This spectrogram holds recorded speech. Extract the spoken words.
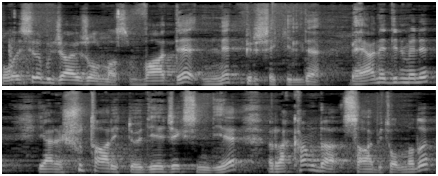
Dolayısıyla bu caiz olmaz. Vade net bir şekilde beyan edilmeli. Yani şu tarihte ödeyeceksin diye rakam da sabit olmalı.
